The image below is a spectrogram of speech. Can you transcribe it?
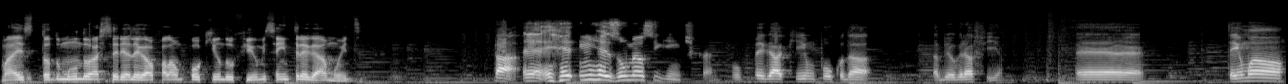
mas todo mundo acha que seria legal falar um pouquinho do filme sem entregar muito. Tá, é, em resumo é o seguinte, cara. Vou pegar aqui um pouco da, da biografia. É, tem uma.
